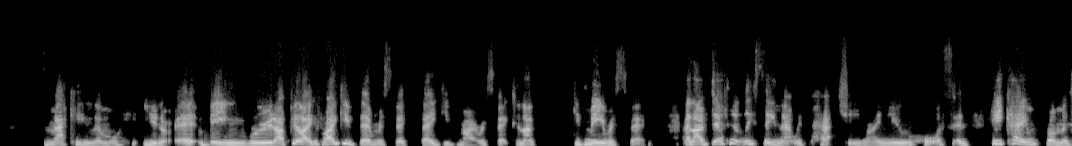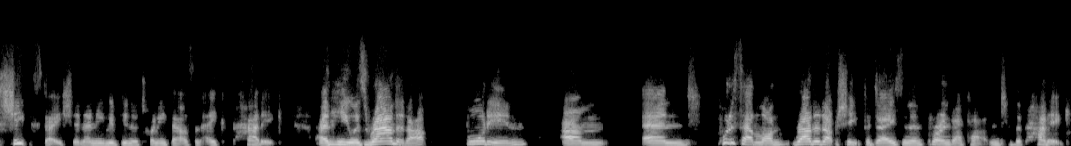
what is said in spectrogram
smacking them or you know eh, being rude. I feel like if i give them respect they give my respect and i give me respect and I've definitely seen that with Patchy, my new horse. And he came from a sheep station and he lived in a 20,000 acre paddock. And he was rounded up, brought in, um, and put a saddle on, rounded up sheep for days, and then thrown back out into the paddock.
